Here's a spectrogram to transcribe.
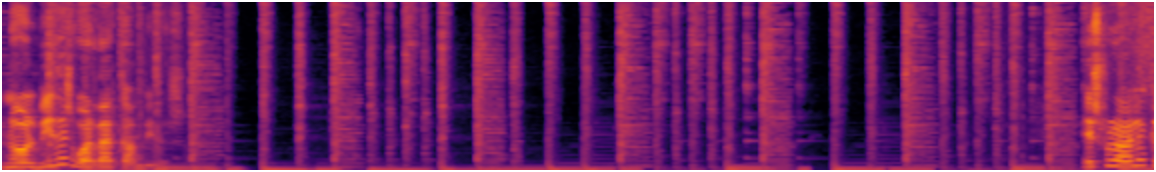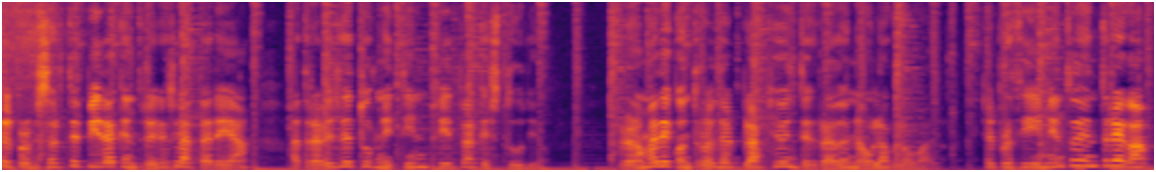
No olvides guardar cambios. Es probable que el profesor te pida que entregues la tarea a través de Turnitin Feedback Studio, programa de control del plagio integrado en Aula Global. El procedimiento de entrega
